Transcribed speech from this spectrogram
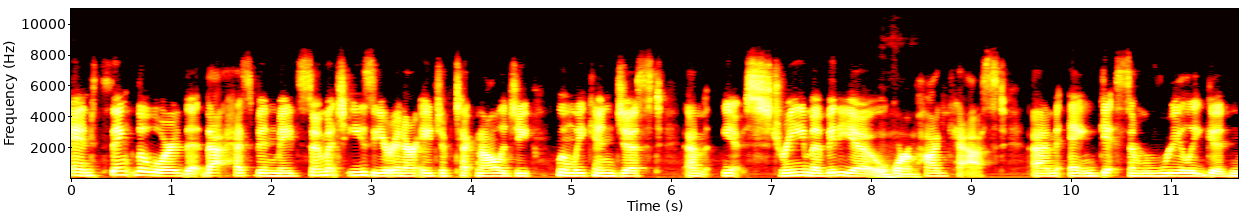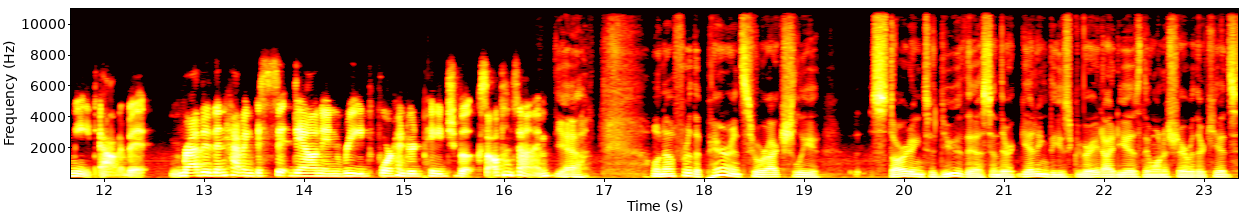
And thank the Lord that that has been made so much easier in our age of technology when we can just um, you know stream a video mm-hmm. or a mm-hmm. podcast um, and get some really good meat out of it rather than having to sit down and read 400 page books all the time. Yeah. Well, now for the parents who are actually starting to do this and they're getting these great ideas they want to share with their kids,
